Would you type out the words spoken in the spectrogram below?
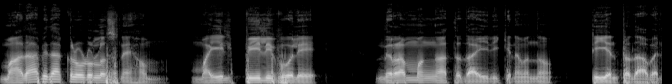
മാതാപിതാക്കളോടുള്ള സ്നേഹം മയിൽപ്പീലി പോലെ നിറം മങ്ങാത്തതായിരിക്കണമെന്ന് ടി എൻ പ്രതാപൻ.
